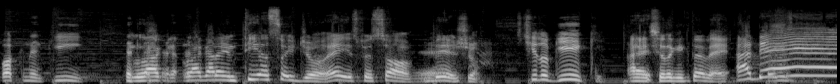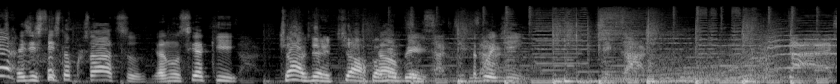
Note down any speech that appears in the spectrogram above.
Poc Nankin, La, la garantia sou eu. É isso, pessoal. Beijo. Estilo Geek, Ah, estilo aqui também. Adeus! Resistência Tokusatsu. Anuncia aqui. Tchau, gente. Tchau. Tchau, beijo. Fica com o Edinho. Tic-tac. Dash.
